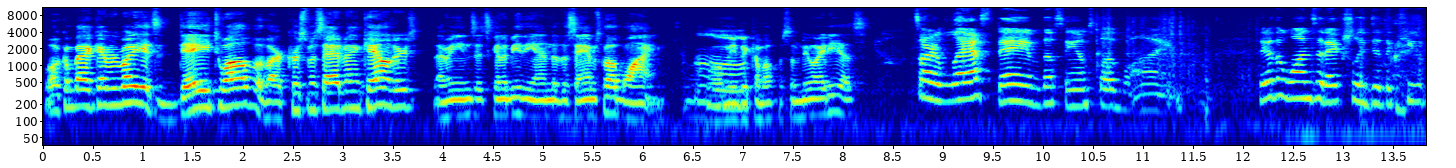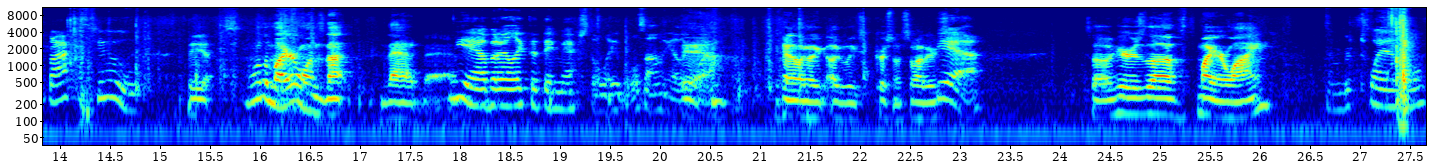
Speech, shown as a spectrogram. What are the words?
Welcome back, everybody. It's day 12 of our Christmas Advent calendars. That means it's going to be the end of the Sam's Club wine. We'll need to come up with some new ideas. It's our last day of the Sam's Club wine. They're the ones that actually did the cute box too. Yes. Well, the Meijer one's not that bad. Yeah, but I like that they match the labels on the other Yeah. one. They kind of look like ugly Christmas sweaters. Yeah. So here's the Meijer wine, Number 12.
